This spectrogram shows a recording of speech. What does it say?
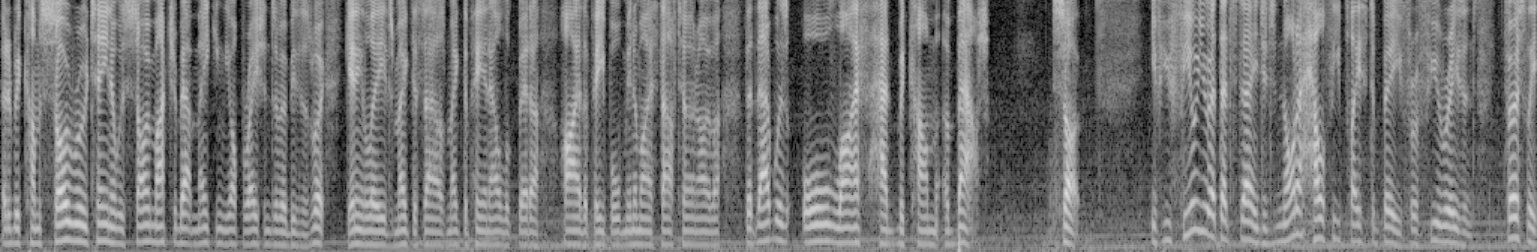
It had become so routine. It was so much about making the operations of her business work, getting leads, make the sales, make the P&L look better, hire the people, minimize staff turnover, that that was all life had become about. So, if you feel you're at that stage, it's not a healthy place to be for a few reasons. Firstly,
